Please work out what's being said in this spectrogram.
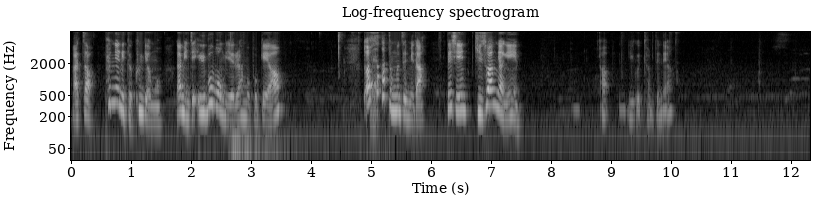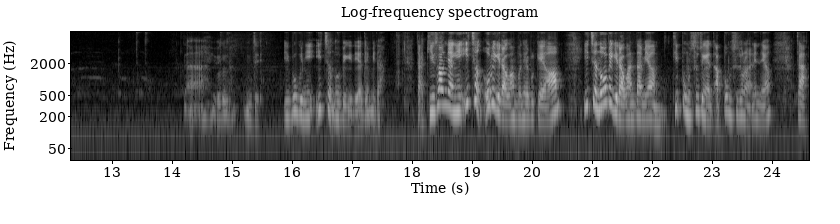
맞죠? 평년이 더 큰 경우. 그다음에 이제 일부 보험 예를 한번 볼게요. 똑같은 문제입니다. 대신 기수확량이 아 이거 잘못되네요. 아 여기 이제 이 부분이 2,500이 돼야 됩니다. 자, 기수학량이 2,500이라고 한번 해볼게요. 2,500이라고 한다면 뒷부분 수중에 앞부분 수중을 안 했네요. 자,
